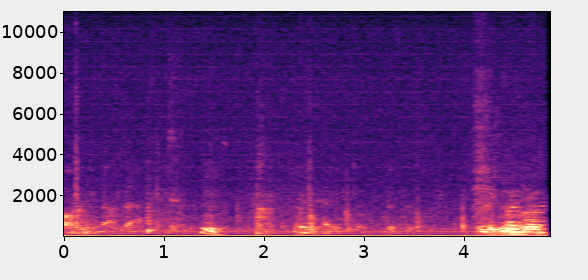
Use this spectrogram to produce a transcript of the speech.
talking about that. Where you're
